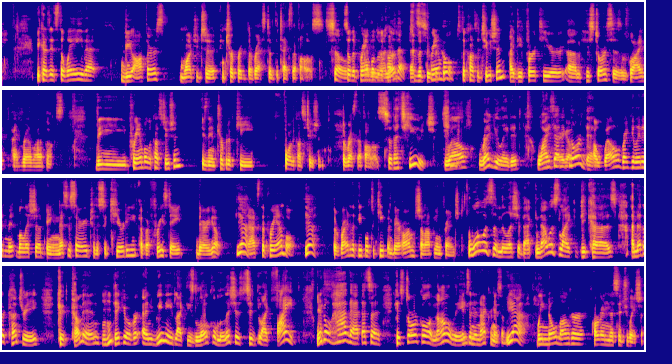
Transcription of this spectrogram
because it's the way that the authors want you to interpret the rest of the text that follows. So, So the preamble to the know that. That's so the preamble cool. to the Constitution. I defer to your um, historicism. Well, I, I've read a lot of books. The preamble to the Constitution is the interpretive key for the Constitution. The rest that follows. So that's huge. Well regulated. Why is that There go. ignored then? A well regulated militia being necessary to the security of a free state. There you go. yeah. That's the preamble. yeah. The right of the people to keep and bear arms shall not be infringed. What was the militia back then? That was like because another country could come in, Mm-hmm. take you over, and we need like these local militias to like fight. We don't have that. That's a historical anomaly. It's an anachronism. yeah. We no longer are in this situation.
